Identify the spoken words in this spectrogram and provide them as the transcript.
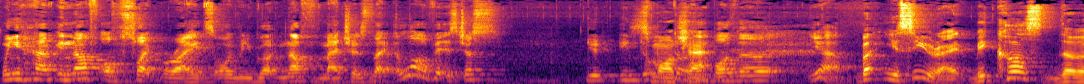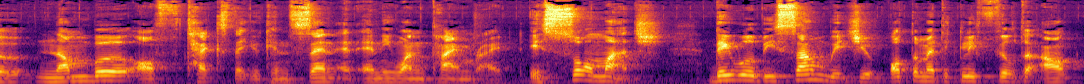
when you have enough of swipe rights or you've got enough matches, like a lot of it is just you, you don't, Small chat. bother. Yeah, But you see, right, because the number of texts that you can send at any one time, right, is so much there will be some which you automatically filter out.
